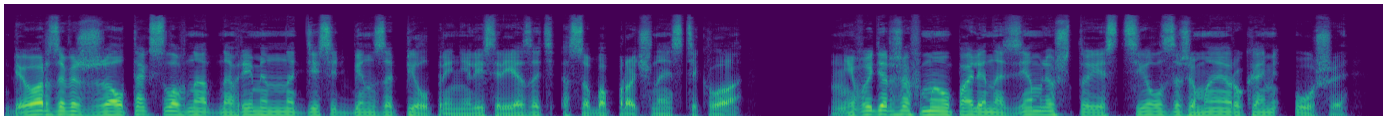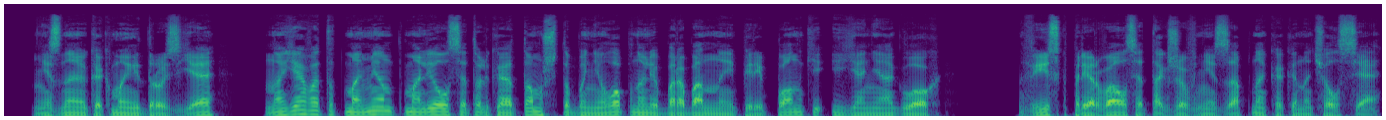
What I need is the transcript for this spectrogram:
Биор завизжал так, словно одновременно 10 бензопил принялись резать особо прочное стекло. Не выдержав, мы упали на землю, что есть сил, зажимая руками уши. Не знаю, как мои друзья, но я в этот момент молился только о том, чтобы не лопнули барабанные перепонки, и я не оглох. Виск прервался так же внезапно, как и начался.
